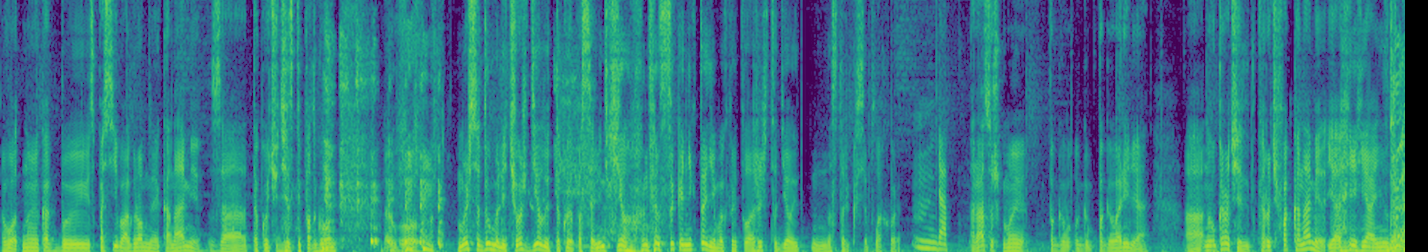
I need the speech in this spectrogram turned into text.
Вот, ну и как бы спасибо огромное Канами за такой чудесный подгон. Мы же все думали, что ж делают такое по Silent Hill. Сука, никто не мог предположить, что делает настолько все плохое. Да. Раз уж мы погов- поговорили а, ну, короче, короче, факт Канами, я, я не знаю.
